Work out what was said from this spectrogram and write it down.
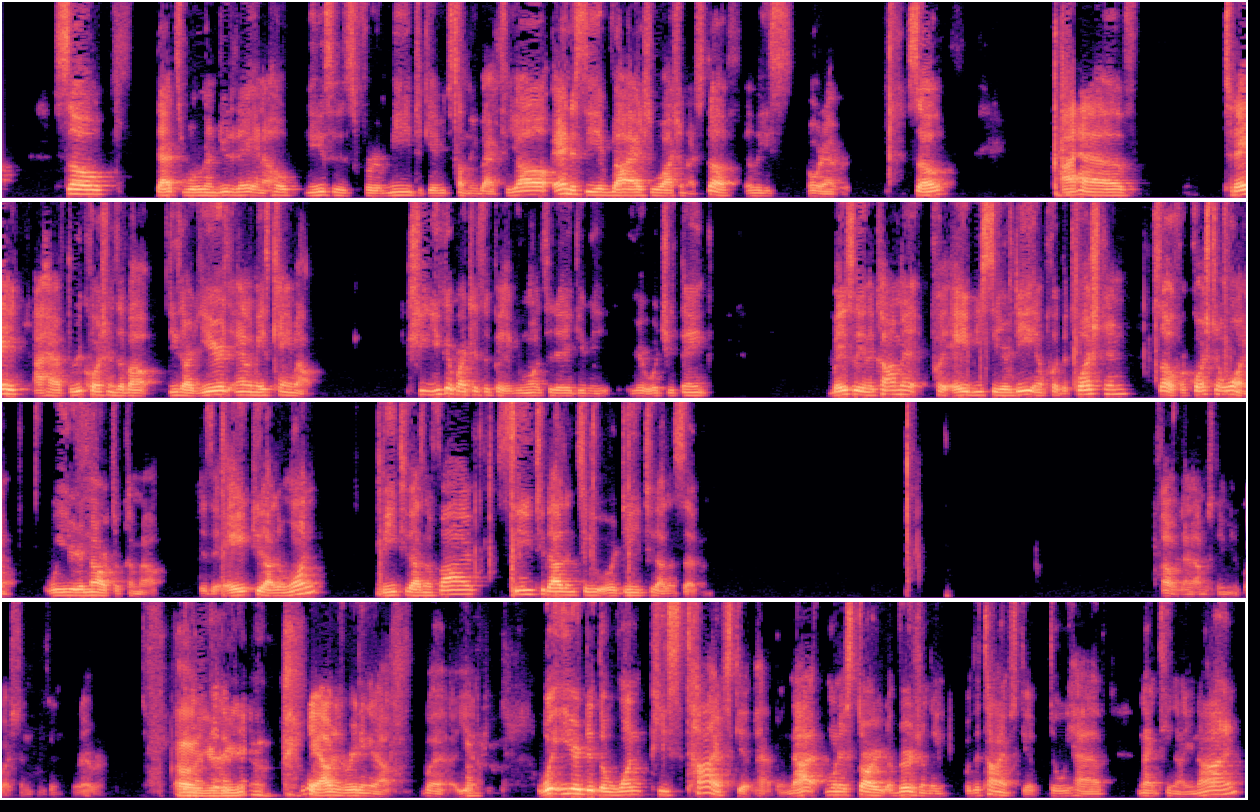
So that's what we're gonna do today. And I hope this is for me to give something back to y'all and to see if y'all actually watching our stuff, at least or whatever. So I have today I have three questions about these are years animes came out. She you can participate if you want today, give me your what you think. Basically in the comment, put A, B, C, or D and put the question. So for question one, what year did Naruto come out? Is it A 2001, B 2005, C 2002, or D 2007? Oh, I'm just giving you the question. Whatever. Oh, you're reading? Yeah, I was just reading it out. But yeah. What year did the One Piece time skip happen? Not when it started originally, but the time skip. Do we have 1999,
